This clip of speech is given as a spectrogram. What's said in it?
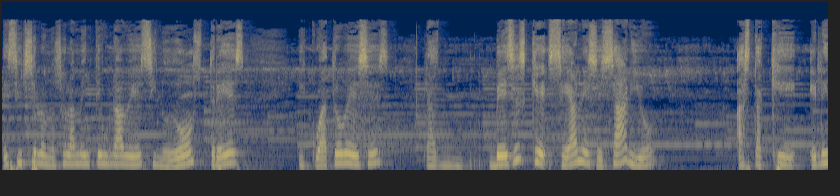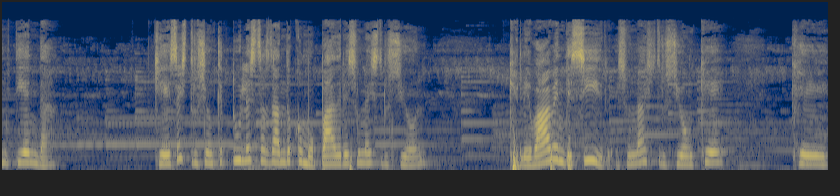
decírselo no solamente una vez, sino dos, tres y cuatro veces, las veces que sea necesario, hasta que él entienda que esa instrucción que tú le estás dando como padre es una instrucción que le va a bendecir, es una instrucción que, que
